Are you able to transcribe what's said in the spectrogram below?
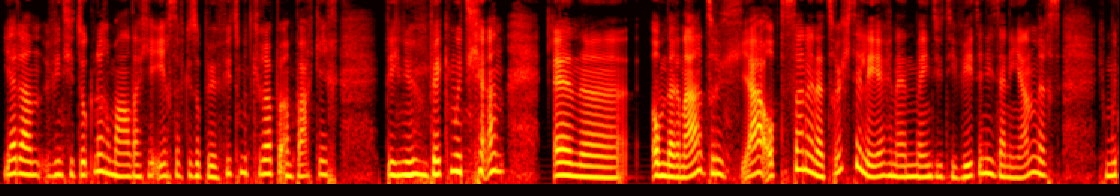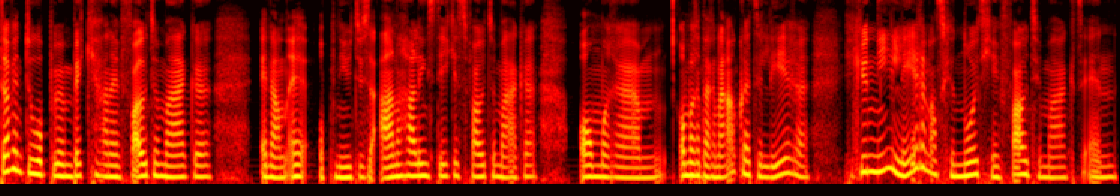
ja, dan vind je het ook normaal dat je eerst even op je fiets moet kruipen, een paar keer tegen je bek moet gaan. En uh, om daarna terug ja, op te staan en het terug te leren. En met intuïtief weten is dat niet anders. Je moet af en toe op je bek gaan en fouten maken. En dan eh, opnieuw tussen aanhalingstekens fouten maken. Om er, um, om er daarna ook uit te leren. Je kunt niet leren als je nooit geen fouten maakt. En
